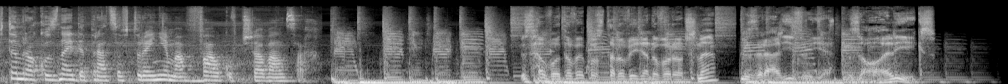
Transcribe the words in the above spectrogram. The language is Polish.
W tym roku znajdę pracę, w której nie ma wałków przy awansach. Zawodowe postanowienia noworoczne? Zrealizuję z OLX.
